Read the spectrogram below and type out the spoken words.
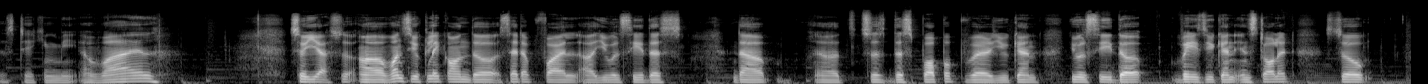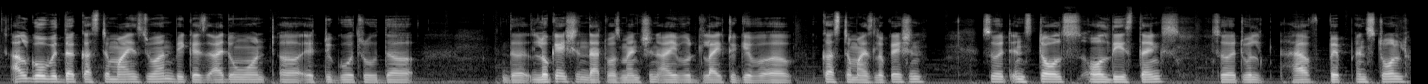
is taking me a while. So yeah so uh, once you click on the setup file uh, you will see this the uh, this pop-up where you can you will see the ways you can install it. So I'll go with the customized one because I don't want uh, it to go through the the location that was mentioned. I would like to give a customized location. So it installs all these things. So it will have pip installed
